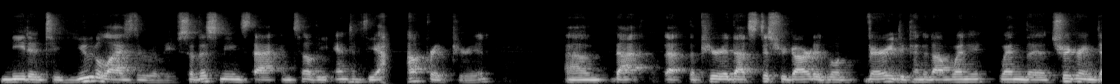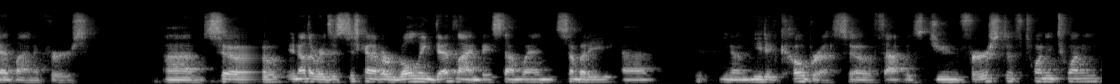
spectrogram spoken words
needed to utilize the relief. So this means that until the end of the outbreak period, um, that, that the period that's disregarded will vary dependent on when, when the triggering deadline occurs. Um, so, in other words, it's just kind of a rolling deadline based on when somebody, uh, you know, needed COBRA. So, if that was June 1st of 2020,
